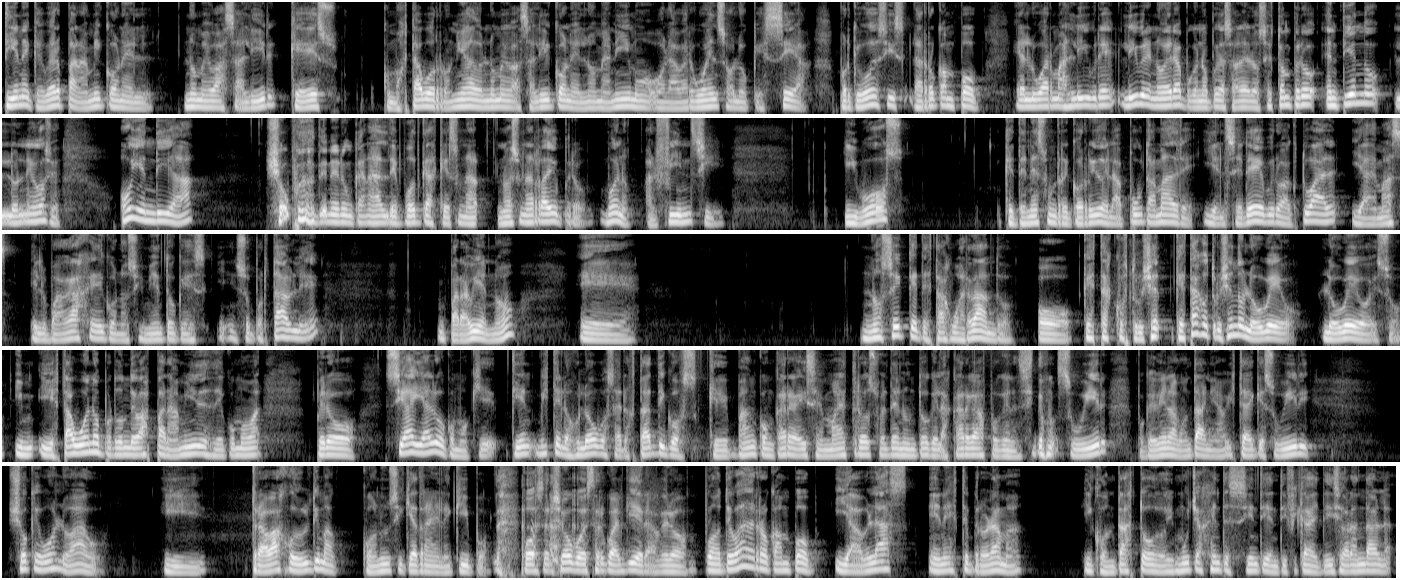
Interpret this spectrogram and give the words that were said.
tiene que ver para mí con el no me va a salir, que es como está borroneado el no me va a salir con el no me animo o la vergüenza o lo que sea. Porque vos decís, la rock and pop era el lugar más libre. Libre no era porque no podía salir de los Stones, pero entiendo los negocios. Hoy en día yo puedo tener un canal de podcast que es una, no es una radio, pero bueno, al fin sí. Y vos que tenés un recorrido de la puta madre y el cerebro actual y además el bagaje de conocimiento que es insoportable, para bien, ¿no? Eh, no sé qué te estás guardando o qué estás construyendo. Que estás construyendo lo veo, lo veo eso. Y, y, está bueno por dónde vas para mí, desde cómo va. Pero si hay algo como que, tiene, viste los globos aerostáticos que van con carga y dicen, maestro, suelten un toque las cargas porque necesitamos subir, porque viene la montaña, viste, hay que subir. Yo que vos lo hago. Y trabajo de última con un psiquiatra en el equipo. Puedo ser yo, puede ser cualquiera, pero cuando te vas de rock and pop y hablas en este programa y contás todo y mucha gente se siente identificada y te dice, ahora anda,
